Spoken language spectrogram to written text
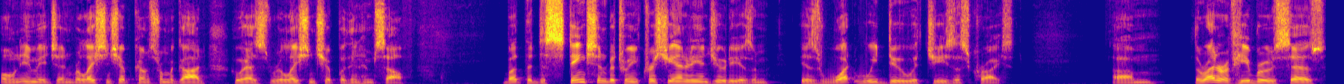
own image. And relationship comes from a God who has relationship within himself. But the distinction between Christianity and Judaism is what we do with Jesus Christ. Um, the writer of Hebrews says,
